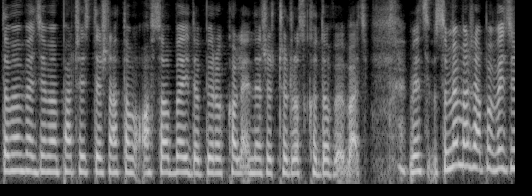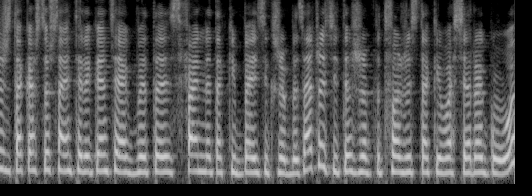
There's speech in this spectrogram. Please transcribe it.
to my będziemy patrzeć też na tą osobę i dopiero kolejne rzeczy rozkodowywać. Więc w sumie można powiedzieć, że taka sztuczna inteligencja jakby to jest fajny taki basic, żeby zacząć i też, żeby tworzyć takie właśnie reguły,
